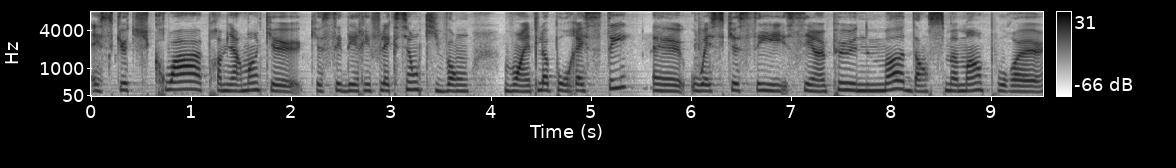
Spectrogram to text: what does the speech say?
Est-ce que tu crois, premièrement, que, que c'est des réflexions qui vont, vont être là pour rester? euh, ou est-ce que c'est c'est un peu une mode en ce moment pour... Euh...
